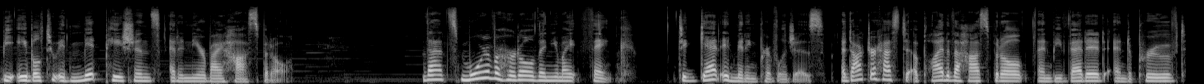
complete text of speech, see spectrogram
be able to admit patients at a nearby hospital. That's more of a hurdle than you might think. To get admitting privileges, a doctor has to apply to the hospital and be vetted and approved,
